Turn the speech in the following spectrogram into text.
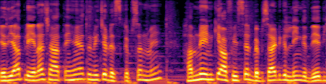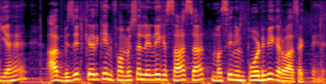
यदि आप लेना चाहते हैं तो नीचे डिस्क्रिप्शन में हमने इनकी ऑफिशियल वेबसाइट का लिंक दे दिया है। आप विज़िट करके इन्फॉर्मेशन लेने के साथ साथ मशीन इम्पोर्ट भी करवा सकते हैं।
